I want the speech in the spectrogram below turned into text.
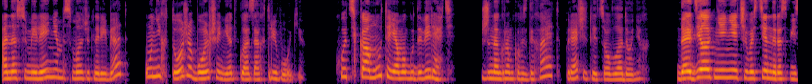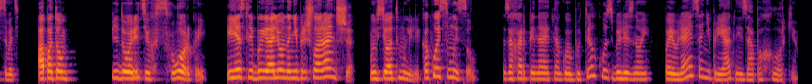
Она с умилением смотрит на ребят, у них тоже больше нет в глазах тревоги. Хоть кому-то я могу доверять. Жена громко вздыхает, прячет лицо в ладонях. Да делать мне нечего стены расписывать, а потом пидорить их с хлоркой. И если бы Алена не пришла раньше, мы все отмыли. Какой смысл? Захар пинает ногой бутылку с белизной, появляется неприятный запах хлорки.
